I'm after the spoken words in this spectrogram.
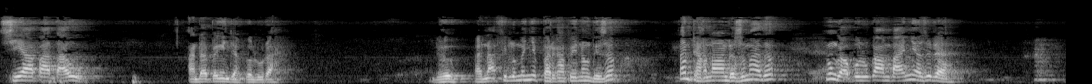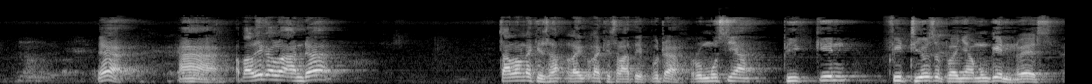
Siapa tahu Anda pengen jago lurah. Duh, anak filmnya nyebar kabeh nang desa. Kan udah kenal Anda semua tuh. Kamu nggak perlu kampanye sudah. Ya. Nah, apalagi kalau Anda calon legislatif udah rumusnya bikin video sebanyak mungkin wes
